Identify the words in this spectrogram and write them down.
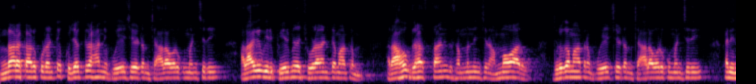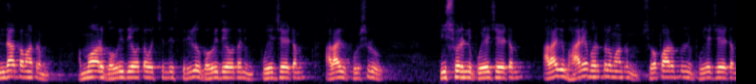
అంగారకారకుడు అంటే కుజగ్రహాన్ని పూజ చేయడం చాలా వరకు మంచిది. అలాగే వీరి పేరు మీద చూడాలంటే మాత్రం రాహుగ్రహస్థానికి సంబంధించిన అమ్మవారు దుర్గ మాత్రం పూజ చేయడం చాలా వరకు మంచిది. కానీ ఇందాక మాత్రం అమ్మవారు గౌరీ దేవత వచ్చింది స్త్రీలు గౌరీ దేవతని పూజ చేయటం అలాగే పురుషుడు ఈశ్వరుని పూజ చేయటం అలాగే భార్యాభర్తలు మాత్రం శివపార్వతుల్ని పూజ చేయటం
